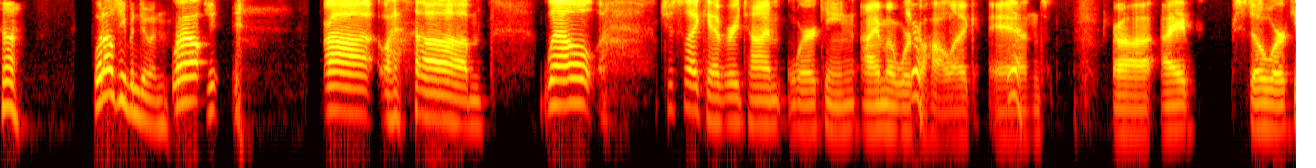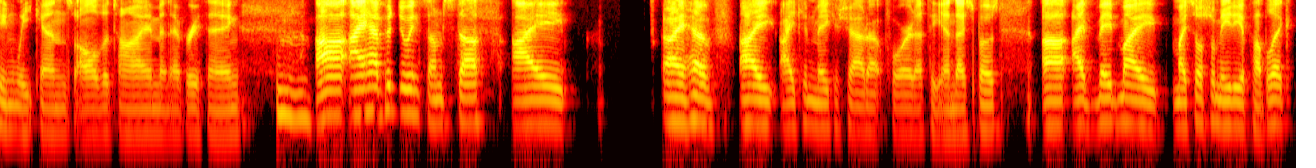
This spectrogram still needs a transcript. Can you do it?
huh? What else you been doing? Well, J- uh, um, well, just like every time working, I'm a Sure. workaholic, and uh, I still working weekends all the time and everything. Mhm. Uh, I have been doing some stuff. I I have I I can make a shout out for it at the end, I suppose. Uh, I've made my my social media public,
